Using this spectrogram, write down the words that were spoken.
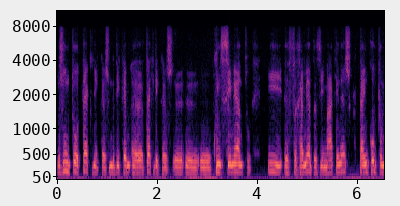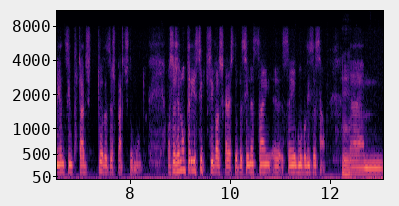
juntou técnicas, técnicas conhecimento e ferramentas e máquinas que têm componentes importados de todas as partes do mundo. Ou seja, não teria sido possível chegar a esta vacina sem, sem a globalização. Hum. Um,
